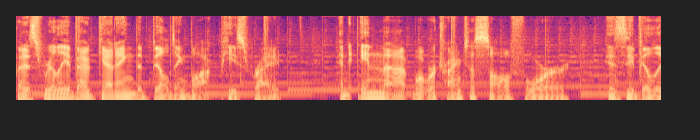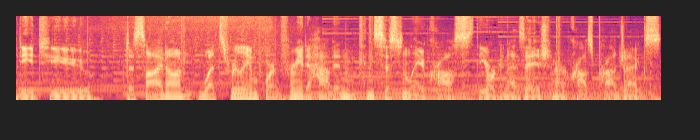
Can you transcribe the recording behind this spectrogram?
but it's really about getting the building block piece right. And in that, what we're trying to solve for is the ability to decide on what's really important for me to happen consistently across the organization or across projects,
